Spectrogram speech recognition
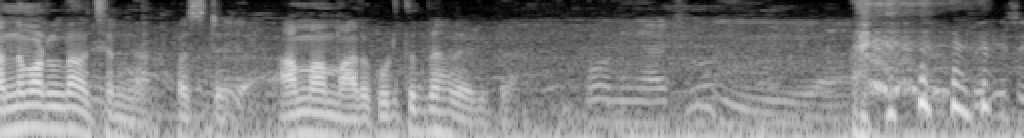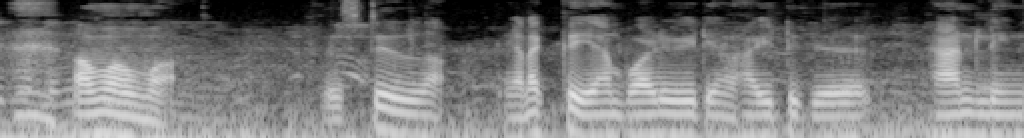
அந்த மாடல் தான் வச்சுருந்தேன் ஃபஸ்ட்டு ஆமாம் ஆமாம் அது கொடுத்து தான் அதை எடுத்தேன் ஆமாம் ஆமாம். பெஸ்ட்டு இதுதான். எனக்கு என் பாடி வெயிட் என் ஹைட்டுக்கு ஹேண்ட்லிங்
